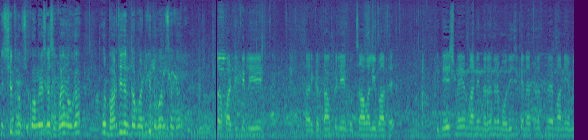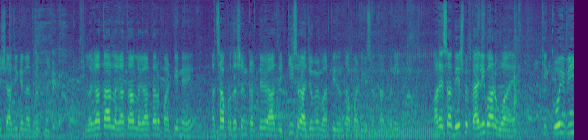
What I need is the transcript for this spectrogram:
निश्चित रूप से कांग्रेस का सफाया होगा और भारतीय जनता पार्टी की दोबारा सरकार जनता पार्टी के लिए, कार्यकर्ताओं के लिए एक उत्साह वाली बात है कि देश में माननीय नरेंद्र मोदी जी के नेतृत्व में, माननीय अमित शाह जी के नेतृत्व में लगातार लगातार लगातार पार्टी ने अच्छा प्रदर्शन करते हुए आज 21 राज्यों में भारतीय जनता पार्टी की सरकार बनी है। और ऐसा देश में पहली बार हुआ है कि कोई भी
